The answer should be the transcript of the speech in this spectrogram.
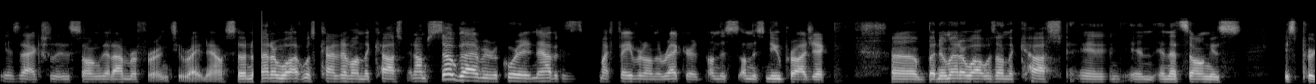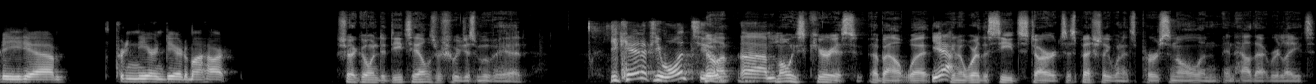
is actually the song that I'm referring to right now. So no matter what was kind of on the cusp, and I'm so glad we recorded it now because it's my favorite on the record on this on this new project. Um, but no matter what was on the cusp, and and, and that song is is pretty um, pretty near and dear to my heart. Should I go into details, or should we just move ahead? You can if you want to. No, I'm, um, I'm always curious about what Yeah. you know where the seed starts, especially when it's personal and, and how that relates.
